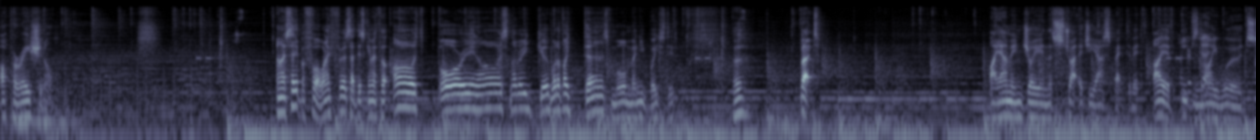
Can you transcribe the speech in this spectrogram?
operational. And I said it before, when I first had this game I thought, oh, it's boring, oh, it's not very good, what have I done? It's more money wasted. But, I am enjoying the strategy aspect of it. I have Understood. eaten my words.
